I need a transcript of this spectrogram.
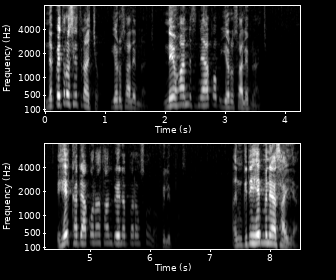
እነ ጴጥሮስ የት ናቸው? ኢየሩሳሌም ናቸው። እነ ዮሐንስ እነ ያዕቆብ ኢየሩሳሌም ናቸው። ይሄ ከዲያቆናት አንዱ የነበረው ሰው ነው ፊልጶስ። እንግዲህ ይሄ ምን ያሳያል?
